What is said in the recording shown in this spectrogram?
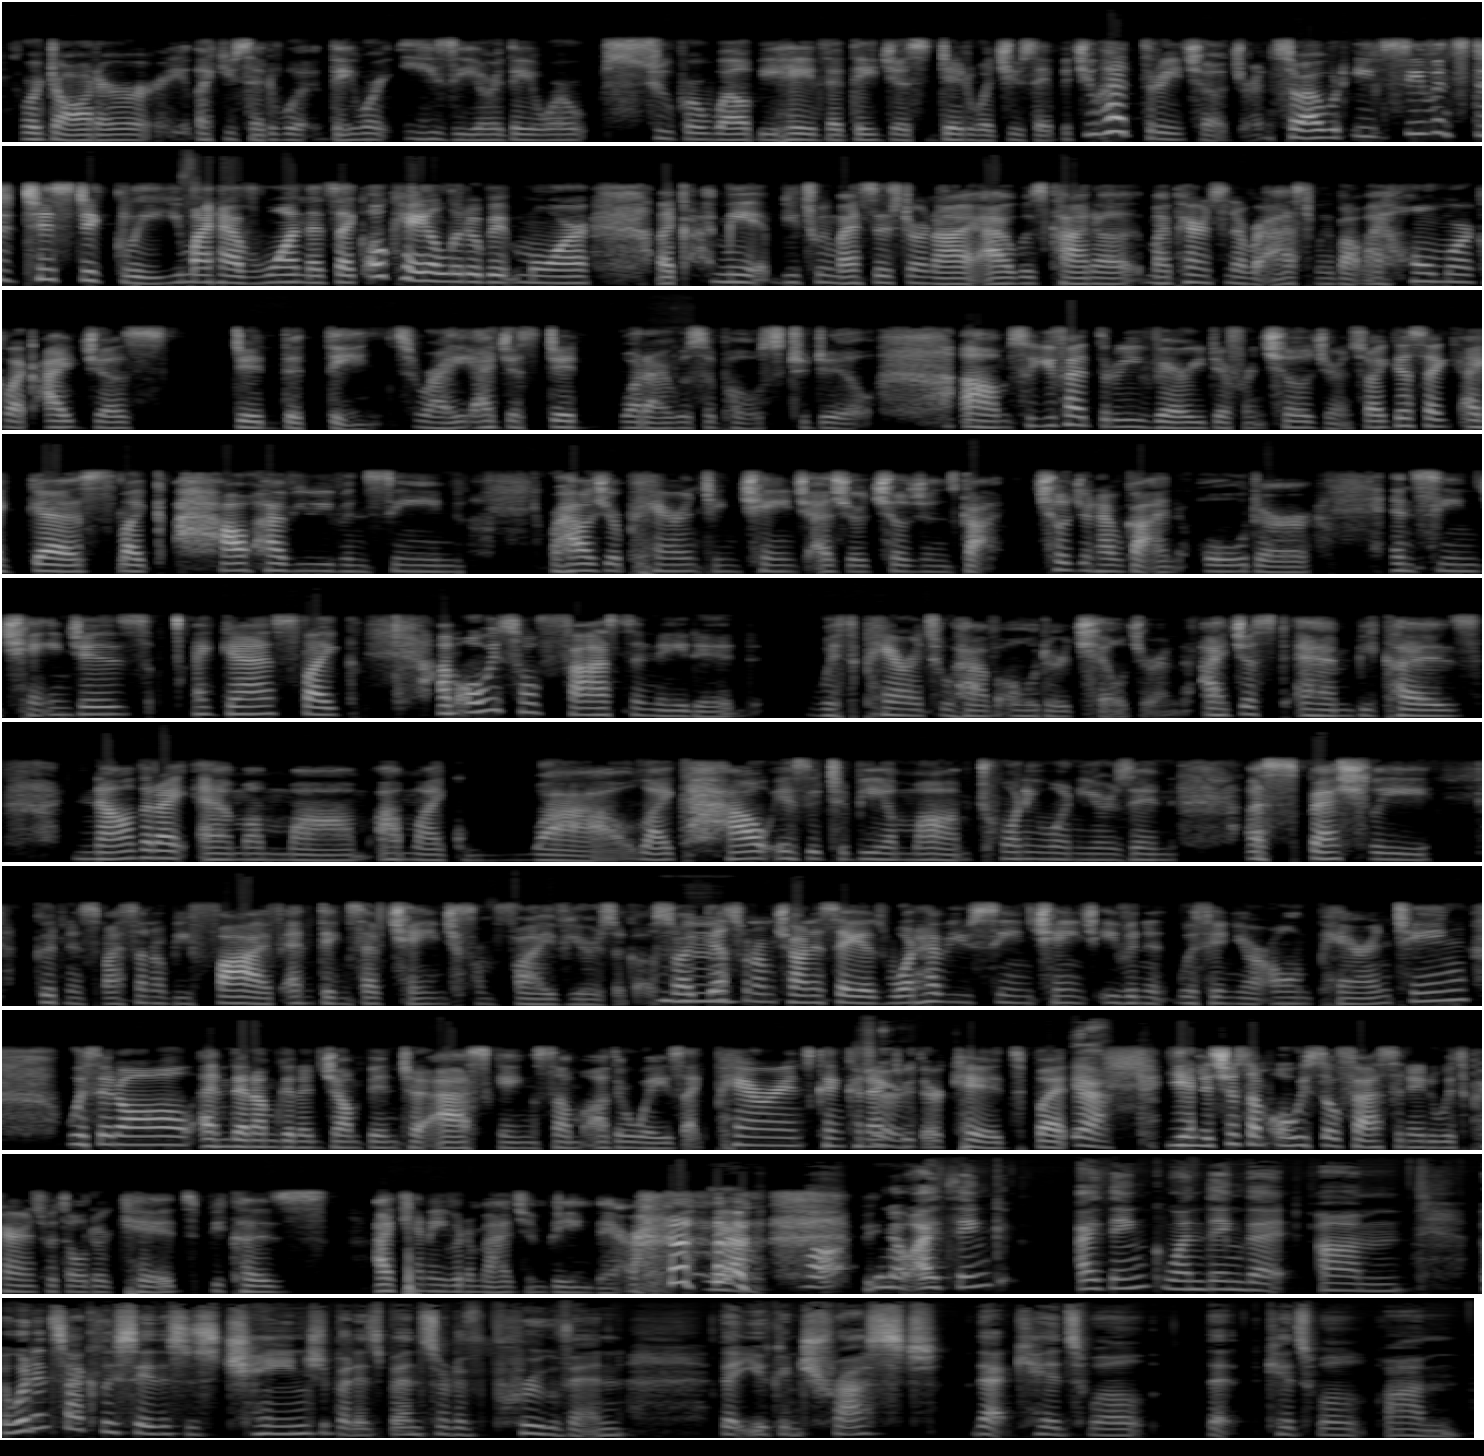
or daughter, like you said, they were easy or they were super well behaved that they just did what you say. But you had three children. So I would even statistically, you might have one that's like, okay, a little bit more. Like me, between my sister and I, I was kind of, my parents never asked me about my homework. Like I just did the things, right? I just did what I was supposed to do. Um, so you've had three very different children. So I guess I, I guess like how have you even seen or how's your parenting changed as your children's got children have gotten older and seen changes? I guess like I'm always so fascinated with parents who have older children. I just am because now that I am a mom, I'm like, wow, like how is it to be a mom 21 years in, especially goodness, my son will be five and things have changed from five years ago. So mm-hmm. I guess what I'm trying to say is what have you seen change even within your own parenting with it all? And then I'm going to jump into asking some other ways like parents can connect sure. with their kids. But yeah. yeah, it's just I'm always so fascinated with parents with older kids because I can't even imagine being there. yeah. Well, you know, I think I think one thing that um, I wouldn't exactly say this has changed, but it's been sort of proven that you can trust that kids will that kids will um,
